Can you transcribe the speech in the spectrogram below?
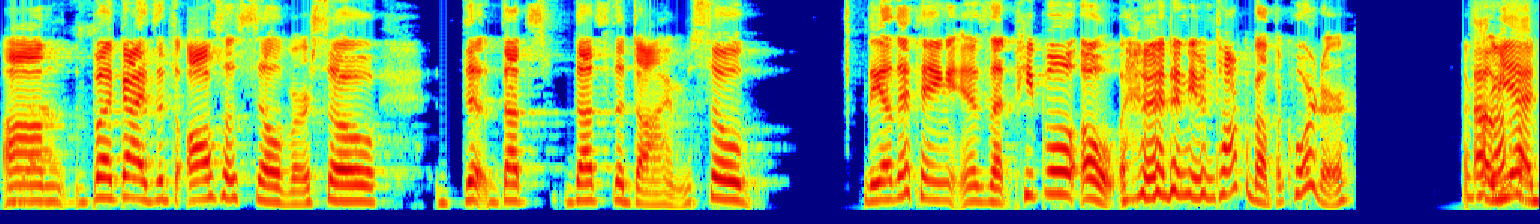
Um, but guys, it's also silver. So th- that's that's the dime. So the other thing is that people. Oh, I didn't even talk about the quarter. Oh, yeah.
